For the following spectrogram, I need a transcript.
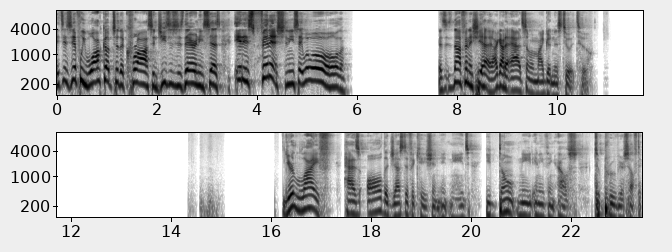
It's as if we walk up to the cross and Jesus is there and he says, It is finished. And you say, Whoa, whoa, whoa, hold on. It's, not finished yet. I got to add some of my goodness to it too. Your life has all the justification it needs. You don't need anything else to prove yourself to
